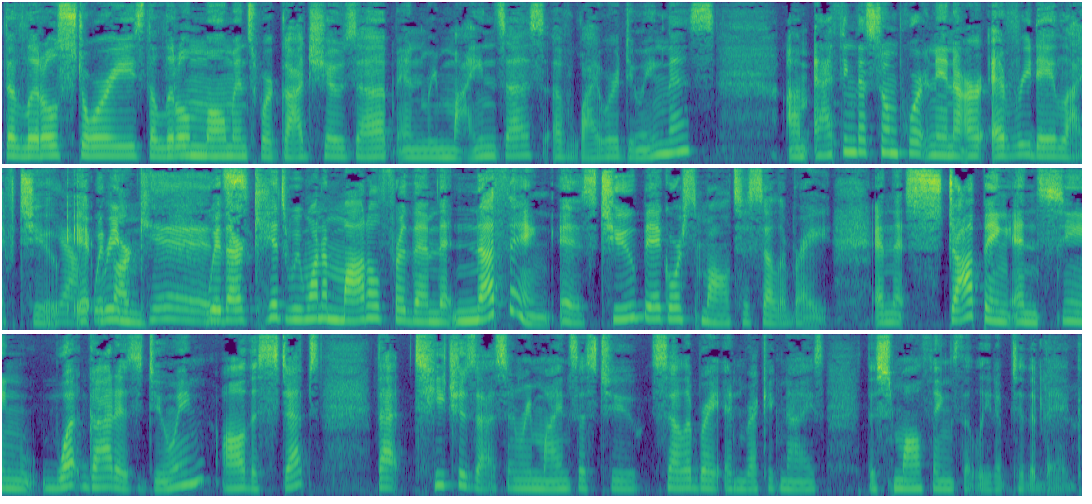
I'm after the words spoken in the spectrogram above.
The little stories, the little moments where God shows up and reminds us of why we're doing this. Um, and I think that's so important in our everyday life too. Yeah, with our kids. With our kids, we want to model for them that nothing is too big or small to celebrate, and that stopping and seeing what God is doing, all the steps, that teaches us and reminds us to celebrate and recognize the small things that lead up to the big.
